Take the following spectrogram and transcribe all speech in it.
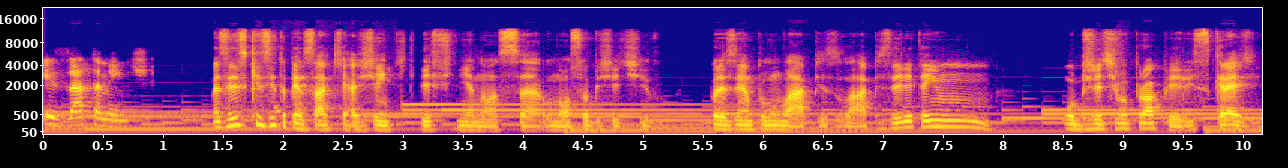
Exatamente. Mas é esquisito pensar que é a gente que define a nossa, o nosso objetivo. Por exemplo, um lápis. O lápis ele tem um, um objetivo próprio, ele escreve.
